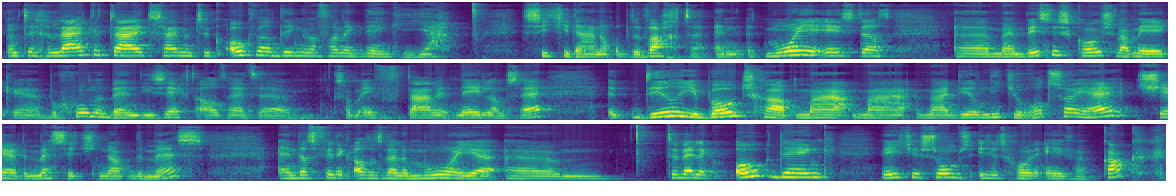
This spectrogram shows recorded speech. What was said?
en tegelijkertijd zijn er natuurlijk ook wel dingen waarvan ik denk: ja, zit je daar nou op de wachten? En het mooie is dat. Uh, mijn business coach, waarmee ik uh, begonnen ben, die zegt altijd: uh, ik zal hem even vertalen in het Nederlands. Hè? Deel je boodschap, maar, maar, maar deel niet je rotzooi. Hè? Share the message, not the mess. En dat vind ik altijd wel een mooie. Um, terwijl ik ook denk, weet je, soms is het gewoon even kak.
